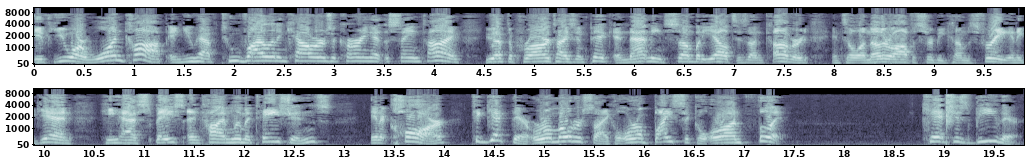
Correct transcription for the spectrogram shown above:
if you are one cop and you have two violent encounters occurring at the same time, you have to prioritize and pick, and that means somebody else is uncovered until another officer becomes free. And again, he has space and time limitations in a car to get there, or a motorcycle, or a bicycle, or on foot. Can't just be there.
